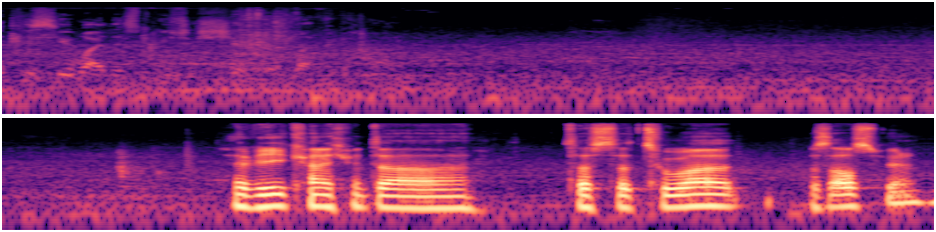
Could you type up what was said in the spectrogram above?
I can see why this piece of shit was left behind. Wie kann ich mit der Tastatur was auswählen?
